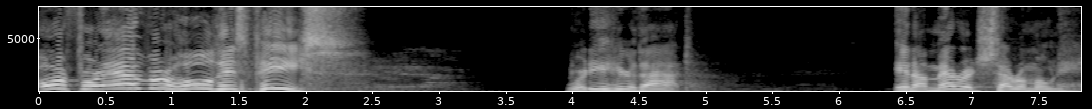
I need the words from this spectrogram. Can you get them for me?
or forever hold his peace. Where do you hear that? in a marriage ceremony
